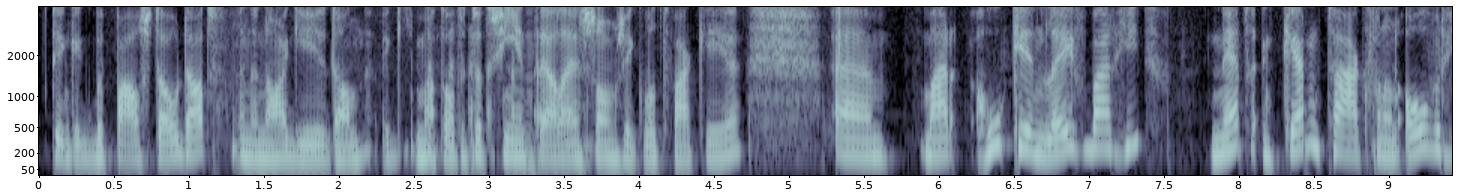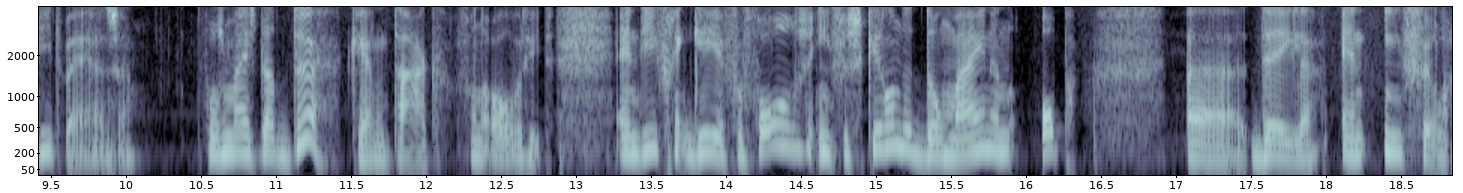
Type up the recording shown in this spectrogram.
denk ik, bepaal sto dat. En daarna ga je dan, ik moet altijd tot zien tellen en soms ik wel twee keer. Ehm, maar hoe kan leefbaarheid net een kerntaak van een overheid wezen? Volgens mij is dat de kerntaak van de overheid. En die ga je vervolgens in verschillende domeinen op eh, delen en invullen.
